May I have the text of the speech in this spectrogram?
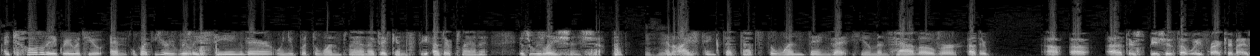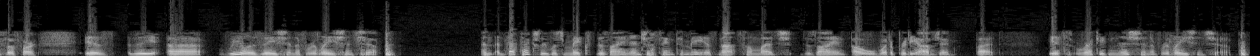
I totally agree with you. And what you're really seeing there when you put the one planet against the other planet is relationship. Mm-hmm. And I think that that's the one thing that humans have over other uh, uh, other species that we've recognized so far is the uh, realization of relationship. And that's actually what makes design interesting to me. It's not so much design, oh, what a pretty object, but it's recognition of relationship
